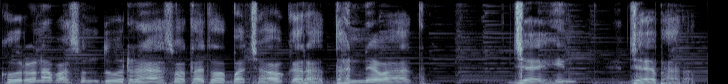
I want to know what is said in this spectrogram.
कोरोनापासून दूर राहा स्वतःचा बचाव करा. धन्यवाद. जय हिंद जय भारत.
